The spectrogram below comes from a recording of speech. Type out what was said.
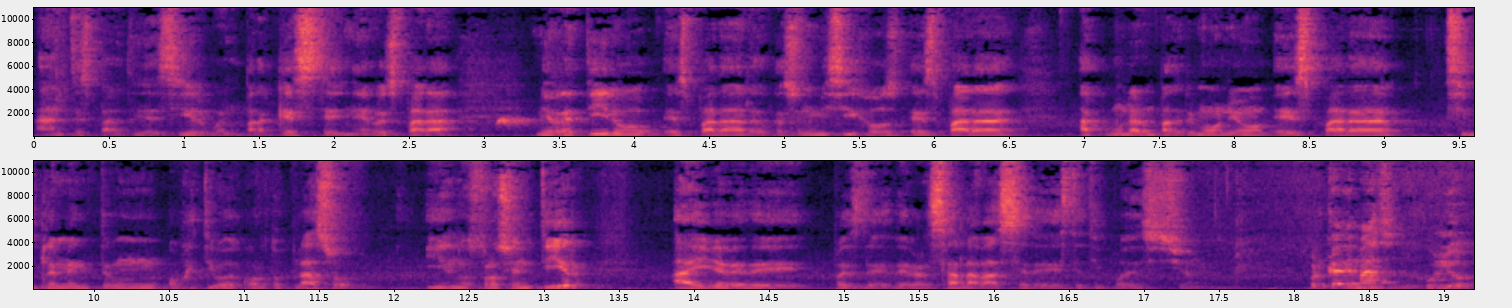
antes partir y decir, bueno, ¿para qué este dinero? ¿Es para mi retiro? ¿Es para la educación de mis hijos? ¿Es para acumular un patrimonio? ¿Es para simplemente un objetivo de corto plazo? Y en nuestro sentir, ahí debe de, pues de, de versar la base de este tipo de decisiones. Porque además, Julio,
